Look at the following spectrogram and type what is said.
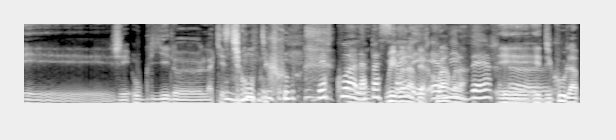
et j'ai oublié le, la question du coup. vers quoi la passerelle Oui, voilà, vers quoi voilà. Vers, et, et, euh, du coup là,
